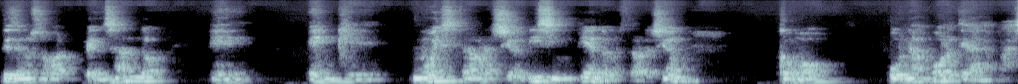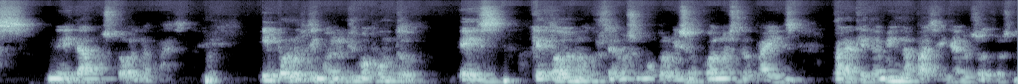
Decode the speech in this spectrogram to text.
desde nuestro amor, pensando eh, en que nuestra oración y sintiendo nuestra oración como un aporte a la paz. Necesitamos toda la paz. Y por último, el último punto es que todos nosotros tenemos un compromiso con nuestro país para que también la paz llegue a nosotros,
